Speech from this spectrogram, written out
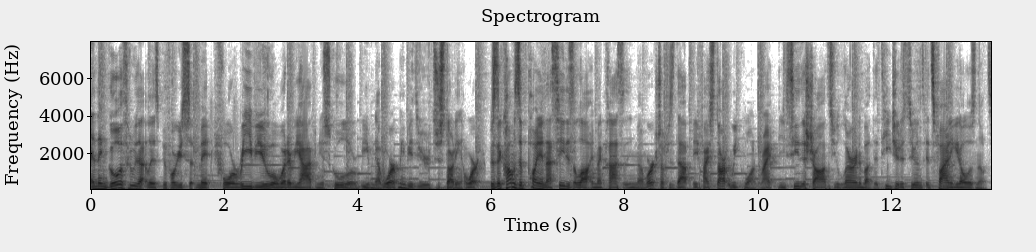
and then go through that list before you submit for review or whatever you have in your school or even at work. Maybe you're just starting at work. Because there comes a point, and I see this a lot in my classes, in my workshops, is that if I start week one, right? You see the shots, you learn about the teacher, the students, it's fine to get all those notes.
